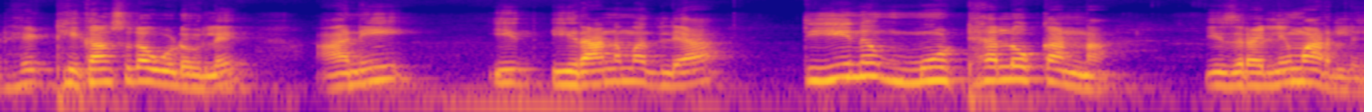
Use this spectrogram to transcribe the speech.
तर हे ठिकाणसुद्धा उडवलं आहे आणि इ इराणमधल्या तीन मोठ्या लोकांना इस्रायलने मारले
